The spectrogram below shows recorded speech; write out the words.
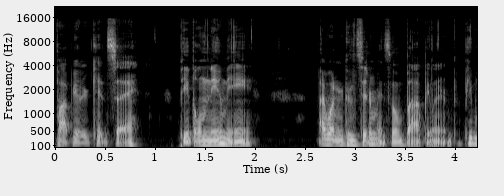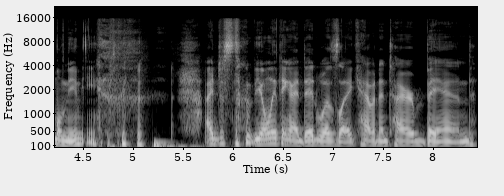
popular kids say. People knew me. I wouldn't consider myself popular, but people knew me. I just the only thing I did was like have an entire band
